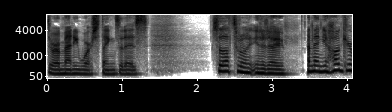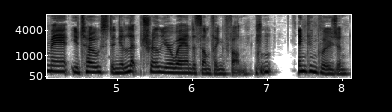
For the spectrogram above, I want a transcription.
There are many worse things it is. So that's what I want you to do. And then you hug your mate, you toast, and you lip trill your way into something fun. In conclusion,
